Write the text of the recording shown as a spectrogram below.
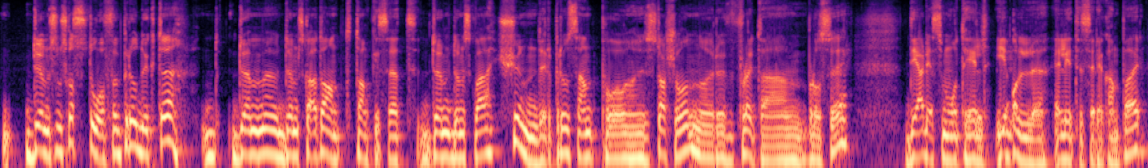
de som skal stå for produktet, de, de skal ha et annet tankesett. De, de, skal være 100% på stasjonen når fløyta blåser. Det er det som må til i alle eliteseriekamper.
